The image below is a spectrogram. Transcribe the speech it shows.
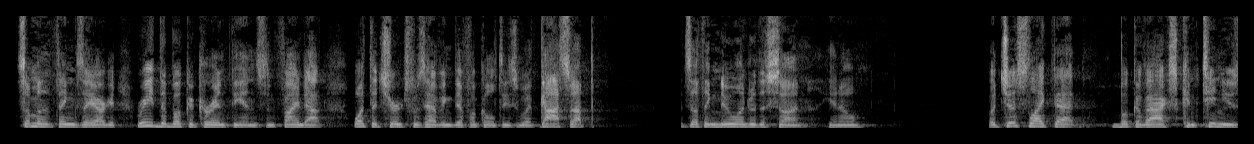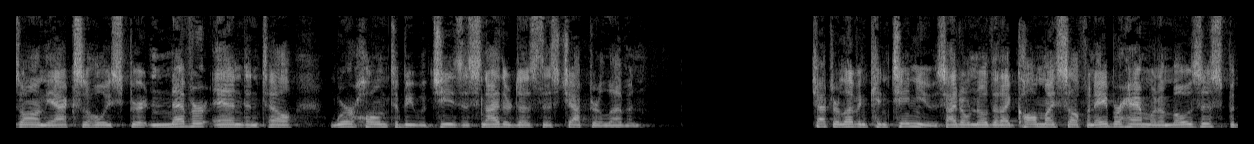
Some of the things they argued. Read the book of Corinthians and find out what the church was having difficulties with. Gossip. It's nothing new under the sun, you know. But just like that book of Acts continues on, the acts of the Holy Spirit never end until we're home to be with Jesus. Neither does this chapter 11. Chapter 11 continues. I don't know that I'd call myself an Abraham or a Moses, but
